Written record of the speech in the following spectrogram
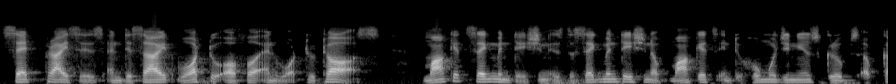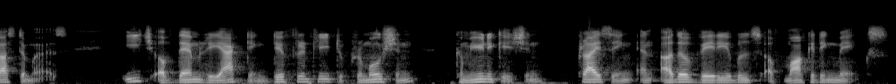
set prices and decide what to offer and what to toss. Market segmentation is the segmentation of markets into homogeneous groups of customers, each of them reacting differently to promotion, communication, pricing, and other variables of marketing mix.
